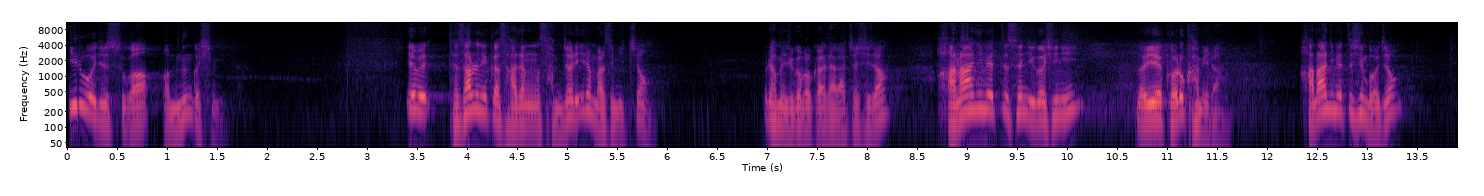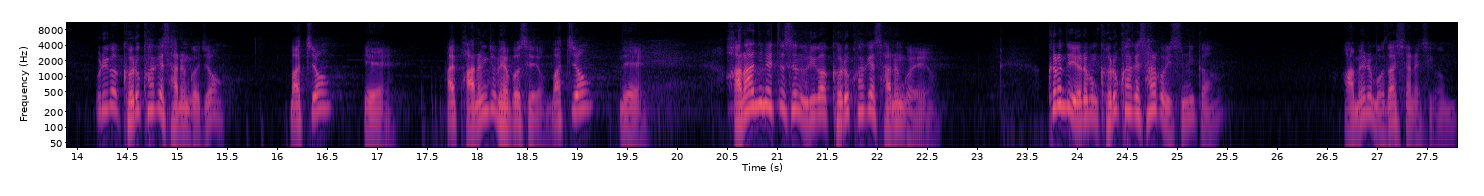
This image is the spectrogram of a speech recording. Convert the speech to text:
이루어질 수가 없는 것입니다. 여러분, 데살로니가 4장 3절에 이런 말씀 있죠? 우리 한번 읽어볼까요? 다 같이 시작. 하나님의 뜻은 이것이니 너희의 거룩함이라. 하나님의 뜻이 뭐죠? 우리가 거룩하게 사는 거죠. 맞죠? 예. 아 반응 좀 해보세요. 맞죠? 네. 하나님의 뜻은 우리가 거룩하게 사는 거예요. 그런데 여러분 거룩하게 살고 있습니까? 아멘을 못 하시잖아요, 지금.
